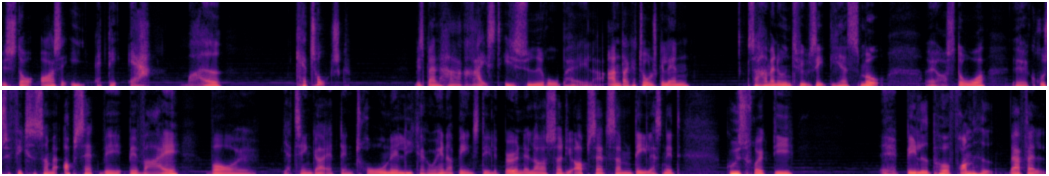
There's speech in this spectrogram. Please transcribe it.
består også i, at det er meget katolsk. Hvis man har rejst i Sydeuropa eller andre katolske lande, så har man uden tvivl set de her små øh, og store øh, krucifixer, som er opsat ved, ved veje, hvor øh, jeg tænker, at den troende lige kan gå hen og bede en stille bøn, eller også så er de opsat som en del af sådan et gudsfrygtigt øh, billede på fromhed. I hvert fald,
